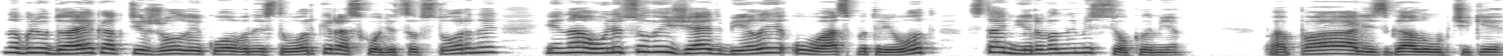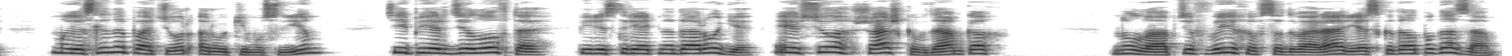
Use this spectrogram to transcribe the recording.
наблюдая, как тяжелые кованые створки расходятся в стороны, и на улицу выезжает белый УАЗ-патриот с тонированными стеклами. «Попались, голубчики!» — мысленно потер руки Муслим. «Теперь делов-то перестрять на дороге, и все, шашка в дамках. Но Лаптев, выехав со двора, резко дал по газам.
